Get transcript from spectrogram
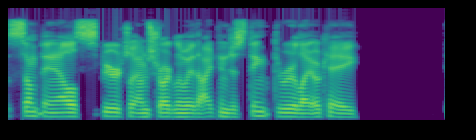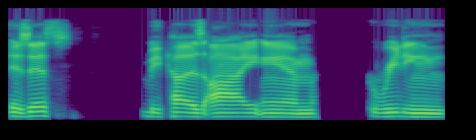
something else spiritually I'm struggling with, I can just think through like, okay, is this because I am reading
